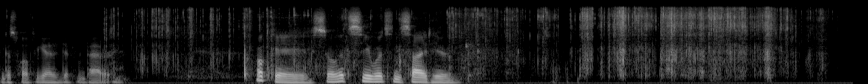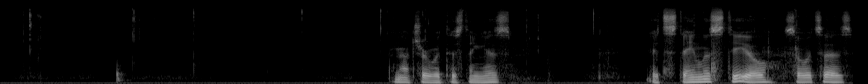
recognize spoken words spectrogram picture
I guess we'll have to get a different battery. Okay, so let's see what's inside here. I'm not sure what this thing is. It's stainless steel, so it says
